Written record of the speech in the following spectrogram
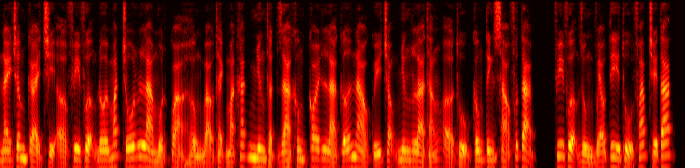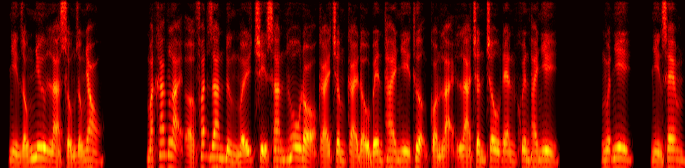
Này châm cài chỉ ở phi phượng đôi mắt chỗ là một quả hồng bảo thạch mặt khác nhưng thật ra không coi là cỡ nào quý trọng nhưng là thắng ở thủ công tinh xảo phức tạp, phi phượng dùng véo ti thủ pháp chế tác, nhìn giống như là sống giống nhau. Mặt khác lại ở phát gian đừng mấy chỉ san hô đỏ cái châm cài đầu bên thai nhi thượng còn lại là chân châu đen khuyên thai nhi. Nguyệt nhi, nhìn xem,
